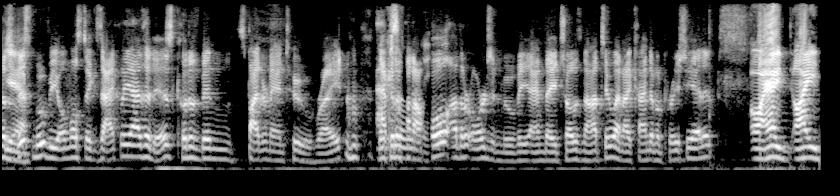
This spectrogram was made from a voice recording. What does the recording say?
because Yeah. this movie almost exactly as it is could have been Spider-Man 2, right? they could have had a whole other origin movie, and they chose not to, and I kind of appreciate it. Oh, I I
